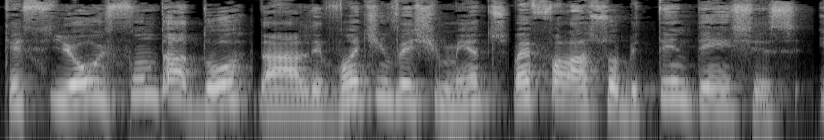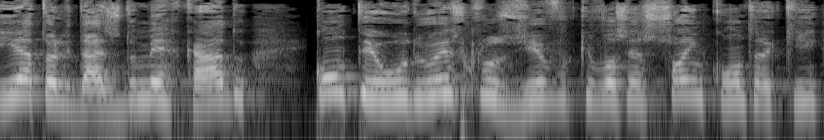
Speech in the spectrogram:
que é CEO e fundador da Levante Investimentos, vai falar sobre tendências e atualidades do mercado conteúdo exclusivo que você só encontra aqui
